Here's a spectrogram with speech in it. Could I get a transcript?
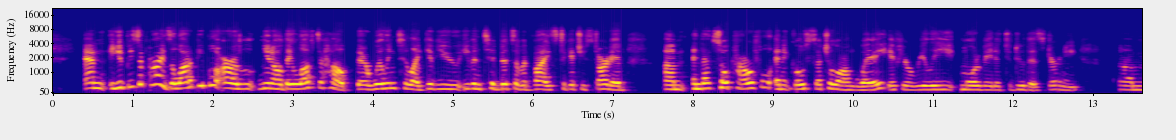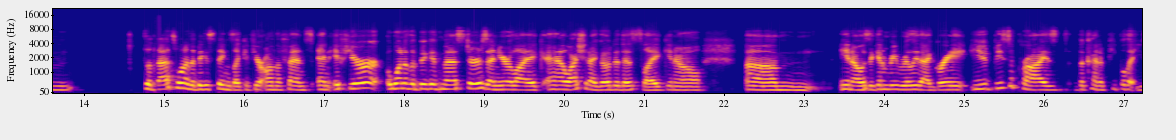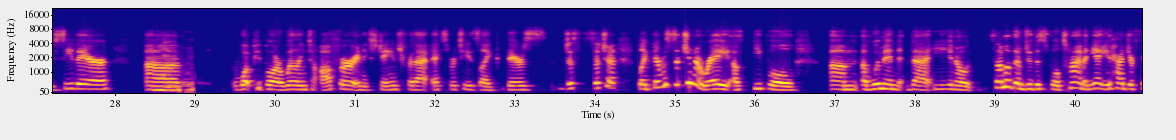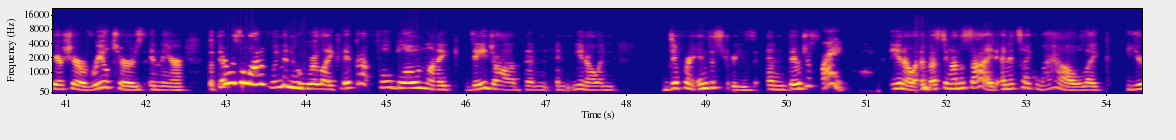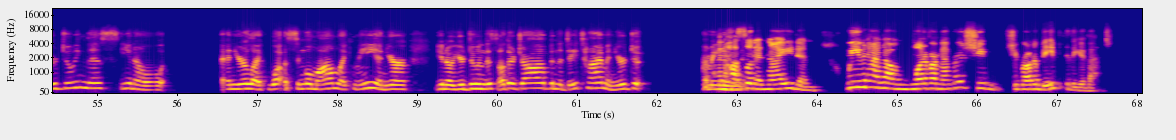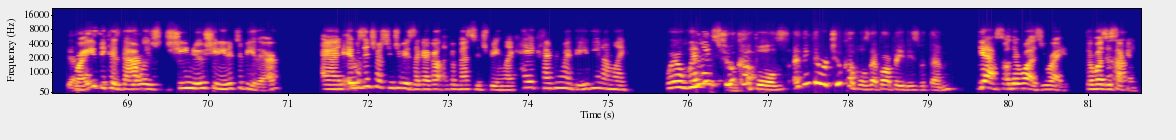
And you'd be surprised. A lot of people are, you know, they love to help. They're willing to like give you even tidbits of advice to get you started. Um, and that's so powerful and it goes such a long way if you're really motivated to do this journey. Um, so that's one of the biggest things like if you're on the fence and if you're one of the big investors and you're like eh, why should i go to this like you know um you know is it going to be really that great you'd be surprised the kind of people that you see there mm-hmm. um what people are willing to offer in exchange for that expertise like there's just such a like there was such an array of people um, of women that you know some of them do this full time. And yeah, you had your fair share of realtors in there, but there was a lot of women who were like, they've got full blown like day jobs and, and, you know, and different industries and they're just, right. you know, investing on the side. And it's like, wow, like you're doing this, you know, and you're like, what, a single mom like me? And you're, you know, you're doing this other job in the daytime and you're, do- I mean, and hustling at night. And we even had um, one of our members, she, she brought a baby to the event yes. right? Because that yeah. was, she knew she needed to be there. And it was interesting to me. It's like, I got like a message being like, hey, can I bring my baby? And I'm like, we're a women's two couples. I think there were two couples that brought babies with them. Yes. Oh, there was. You're right. There was yeah. a second.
